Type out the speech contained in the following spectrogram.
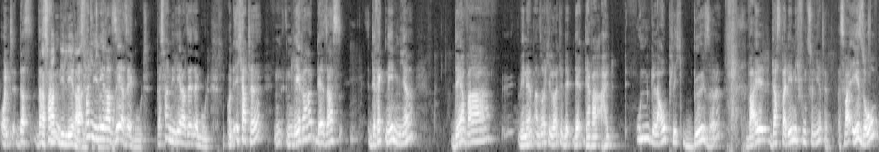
Und das, das, das fanden, die Lehrer. Das fanden die Lehrer sehr, sehr gut. Das fanden die Lehrer sehr, sehr gut. Und ich hatte einen Lehrer, der saß direkt neben mir. Der war, wie nennt man solche Leute? Der, der, der war halt unglaublich böse, weil das bei denen nicht funktionierte. Es war eh so,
